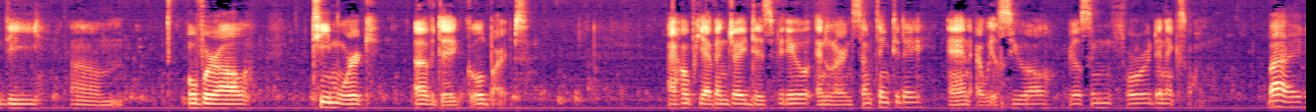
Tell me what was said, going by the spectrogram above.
the um, overall teamwork of the gold barbs? I hope you have enjoyed this video and learned something today, and I will see you all real soon for the next one. Bye!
